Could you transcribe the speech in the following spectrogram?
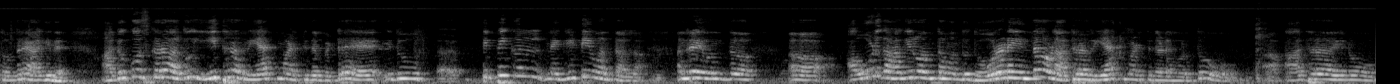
ತೊಂದರೆ ಆಗಿದೆ. ಅದಕ್ಕೋಸ್ಕರ ಅದು ಈ ತರ ರಿಯಾಕ್ಟ್ ಮಾಡ್ತಿದೆ ಬಿಟ್ರೆ ಇದು ಟಿಪಿಕಲ್ ನೆಗೆಟಿವ್ ಅಂತ ಅಲ್ಲ. ಅಂದ್ರೆ ಒಂದು ಅವಳಿಗಾಗಿರುವಂತ ಒಂದು ಧೋರಣೆಯಿಂದ ಅವಳು ಆ ಥರ ರಿಯಾಕ್ಟ್ ಮಾಡ್ತಿದ್ದಾಳೆ ಹೊರತು ಆ- ಥರ ಏನು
